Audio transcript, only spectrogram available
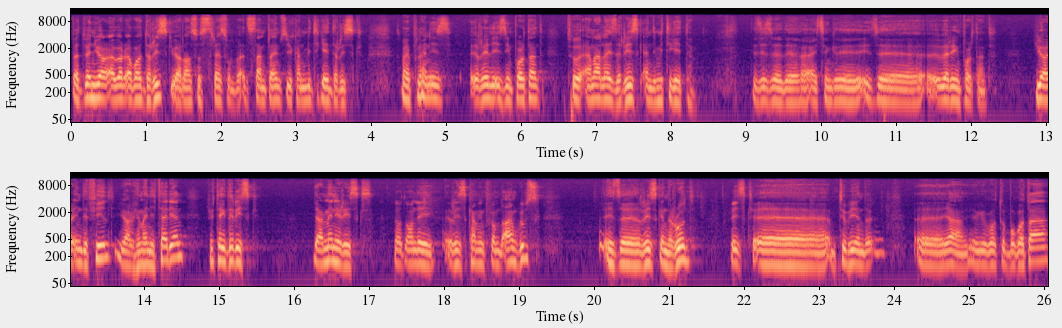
But when you are aware about the risk, you are also stressful. But sometimes you can mitigate the risk. So my plan is really is important to analyze the risk and mitigate them. This is uh, the, I think uh, is uh, very important. You are in the field, you are humanitarian, you take the risk. There are many risks, not only risk coming from the armed groups, is a risk in the road, risk uh, to be in the, uh, yeah, you go to Bogota,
